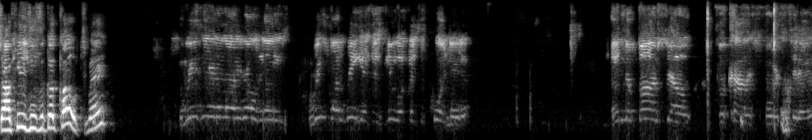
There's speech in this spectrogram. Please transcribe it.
Sarkisian's a good coach, man. Louisiana Monroe named Rick Rodriguez as new offensive coordinator. And the bombshell for college sports today.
